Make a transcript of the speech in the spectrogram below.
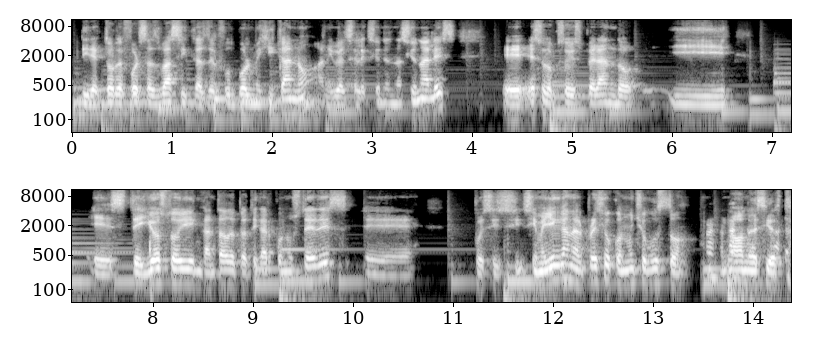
director de fuerzas básicas del fútbol mexicano a nivel selecciones nacionales. Eh, eso es lo que estoy esperando y este, yo estoy encantado de platicar con ustedes. Eh, pues si, si, me llegan al precio, con mucho gusto. No, no es cierto.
